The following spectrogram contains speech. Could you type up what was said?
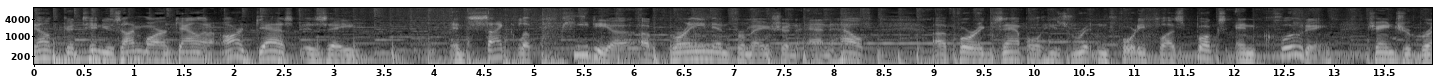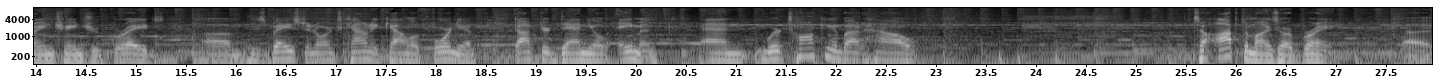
Health continues. I'm Mark Allen. Our guest is a encyclopedia of brain information and health. Uh, for example, he's written 40 plus books, including Change Your Brain, Change Your Grades. Um, he's based in Orange County, California, Dr. Daniel Amen. And we're talking about how to optimize our brain uh,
